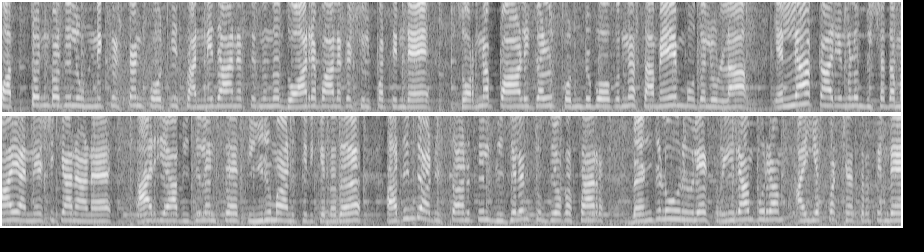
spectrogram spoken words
പത്തൊൻപതിൽ ഉണ്ണികൃഷ്ണൻ പോറ്റി സന്നിധാനത്ത് നിന്ന് ദ്വാരപാലക ശില്പത്തിന്റെ സ്വർണപ്പാളികൾ കൊണ്ടുപോകുന്ന സമയം മുതലുള്ള എല്ലാ കാര്യങ്ങളും വിശദമായി അന്വേഷിക്കാനാണ് ആര്യ വിജിലൻസ് തീരുമാനിച്ചിരിക്കുന്നത്. അതിന്റെ അടിസ്ഥാനത്തിൽ വിജിലൻസ് ഉദ്യോഗസ്ഥർ ബംഗളൂരുവിലെ ശ്രീരാംപുരം അയ്യപ്പ ക്ഷേത്രത്തിന്റെ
